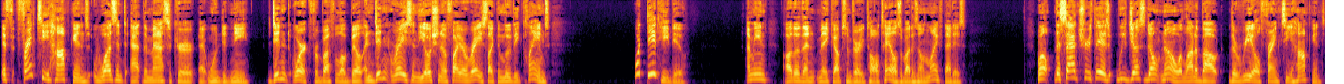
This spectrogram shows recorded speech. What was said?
if Frank T. Hopkins wasn't at the massacre at Wounded Knee, didn't work for Buffalo Bill, and didn't race in the Ocean of Fire race like the movie claims, what did he do? I mean, other than make up some very tall tales about his own life, that is. Well, the sad truth is, we just don't know a lot about the real Frank T. Hopkins.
